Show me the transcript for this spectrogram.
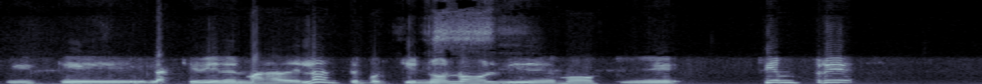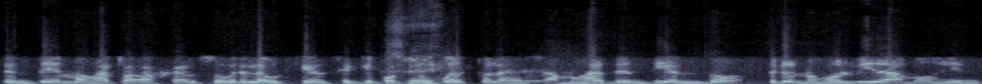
que, las que vienen más adelante, porque no nos olvidemos que siempre tendemos a trabajar sobre la urgencia, que por supuesto las estamos atendiendo, pero nos olvidamos, en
